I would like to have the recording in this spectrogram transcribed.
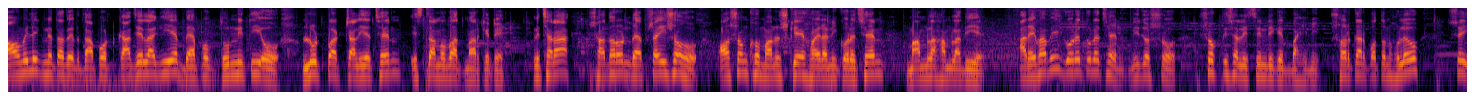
আওয়ামী লীগ নেতাদের দাপট কাজে লাগিয়ে ব্যাপক দুর্নীতি ও লুটপাট চালিয়েছেন ইসলামাবাদ মার্কেটে। এছাড়া সাধারণ ব্যবসায়ী সহ অসংখ্য মানুষকে হয়রানি করেছেন মামলা হামলা দিয়ে। আর এভাবেই গড়ে তুলেছেন নিজস্ব শক্তিশালী সিন্ডিকেট বাহিনী। সরকার পতন হলেও সেই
